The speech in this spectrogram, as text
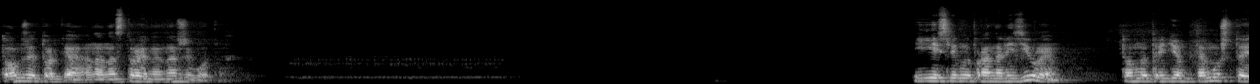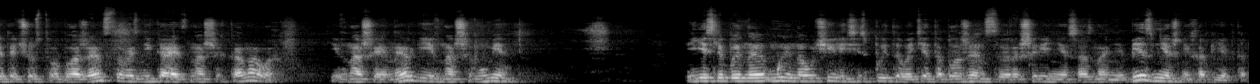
том же, только она настроена на животных. И если мы проанализируем, то мы придем к тому, что это чувство блаженства возникает в наших каналах, и в нашей энергии, и в нашем уме. И если бы мы научились испытывать это блаженство и расширение сознания без внешних объектов,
